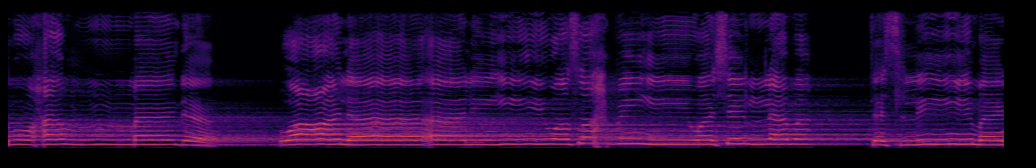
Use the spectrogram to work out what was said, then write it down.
محمد وعلى آله وصحبه وسلم تسليما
